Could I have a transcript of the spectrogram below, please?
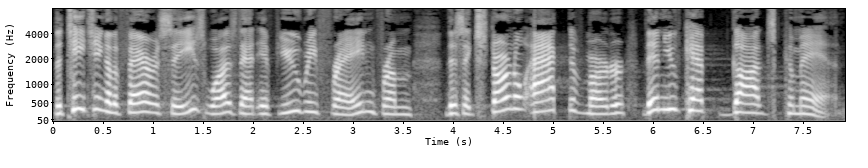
The teaching of the Pharisees was that if you refrain from this external act of murder, then you've kept God's command.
